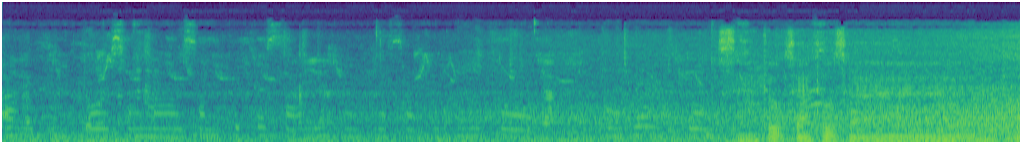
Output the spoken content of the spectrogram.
อะระหะโตสัมมาสัมพุทธัสสะนะโมตัสสะภะคะวะโตอะระหะโต สาธุสาธุสาธุ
